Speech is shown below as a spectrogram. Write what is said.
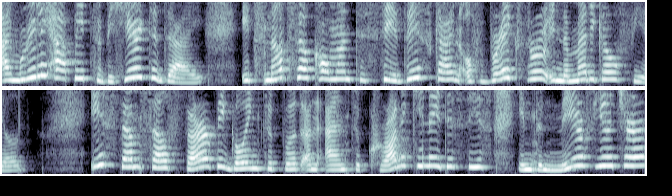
I'm really happy to be here today. It's not so common to see this kind of breakthrough in the medical field. Is stem cell therapy going to put an end to chronic kidney disease in the near future?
